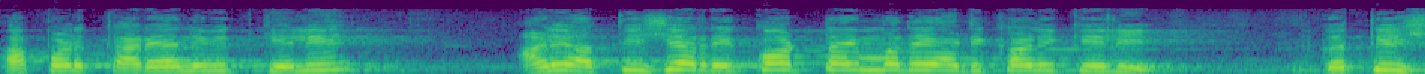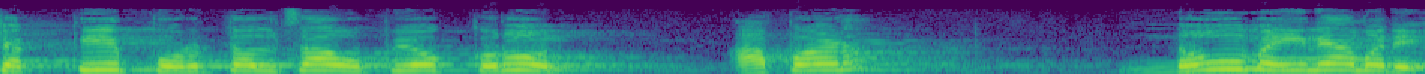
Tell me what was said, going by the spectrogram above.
आपण कार्यान्वित केली आणि अतिशय रेकॉर्ड टाइममध्ये या ठिकाणी केली. गतिशक्ती पोर्टलचा उपयोग करून आपण नऊ महिन्यामध्ये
